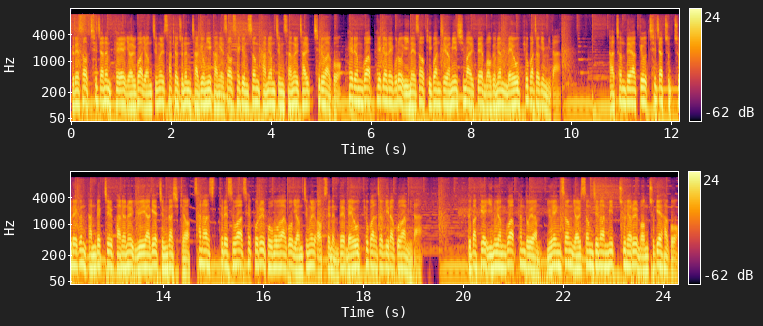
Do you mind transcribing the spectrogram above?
그래서 치자는 폐의 열과 염증을 삭혀주는 작용이 강해서 세균성 감염 증상을 잘 치료하고 폐렴과 폐결핵으로 인해서 기관지염이 심할 때 먹으면 매우 효과적입니다. 가천대학교 치자 추출액은 단백질 발현을 유의하게 증가시켜 산화 스트레스와 세포를 보호하고 염증을 없애는데 매우 효과적이라고 합니다. 그 밖에 인후염과 편도염, 유행성 열성 질환 및 출혈을 멈추게 하고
